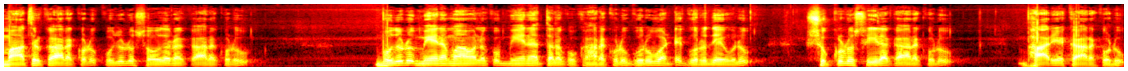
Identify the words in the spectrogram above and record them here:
మాతృకారకుడు కుజుడు సోదరకారకుడు బుధుడు మేనమామలకు మేనత్తలకు కారకుడు గురువు అంటే గురుదేవులు శుక్రుడు స్త్రీలకారకుడు భార్యకారకుడు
